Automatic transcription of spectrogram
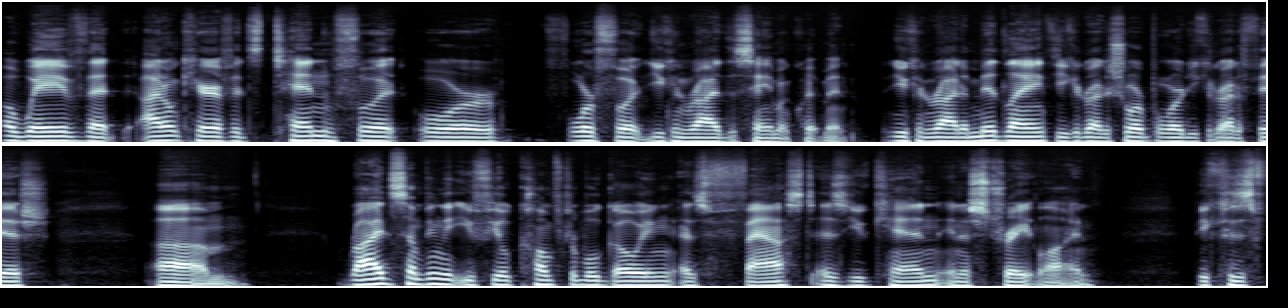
a wave that I don't care if it's 10 foot or four foot, you can ride the same equipment. You can ride a mid length, you could ride a short board, you could ride a fish. Um, ride something that you feel comfortable going as fast as you can in a straight line because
